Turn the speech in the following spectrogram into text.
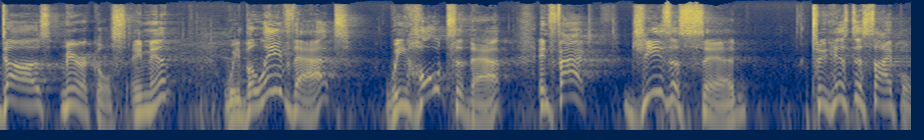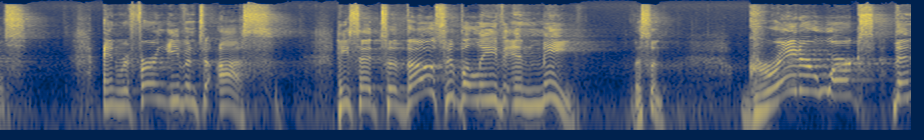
does miracles. Amen? We believe that. We hold to that. In fact, Jesus said to his disciples, and referring even to us, he said, To those who believe in me, listen, greater works than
